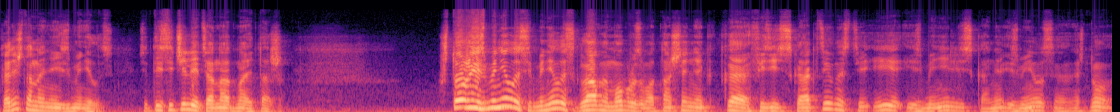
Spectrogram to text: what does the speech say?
Конечно, она не изменилась. Тысячелетия она одна и та же. Что же изменилось? Изменилось главным образом отношение к физической активности и изменились, изменилось, ну,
